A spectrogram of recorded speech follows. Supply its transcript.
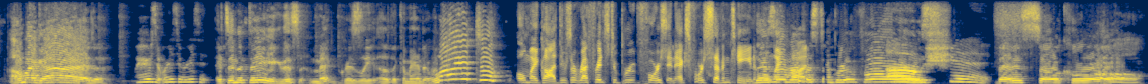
oh my god. Where is it? Where is it? Where is it? It's in the thing. This Met Grizzly of the commander. What? Oh my god, there's a reference to brute force in X Force 17. There's oh my a god. reference to brute oh, force. Oh shit! that is so cool.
